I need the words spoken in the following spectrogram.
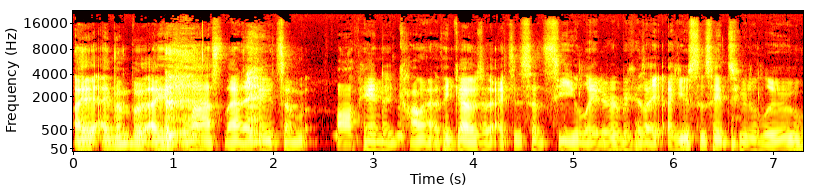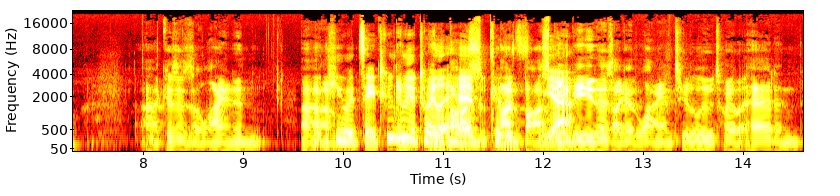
I, I remember I think last night I made some offhanded comment. I think I was I just said see you later because I, I used to say toodaloo because there's a line in um, he would say in- "Toodaloo in toilet Boss- head" because on it's Boss yeah. Baby there's like a line toodaloo toilet head and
